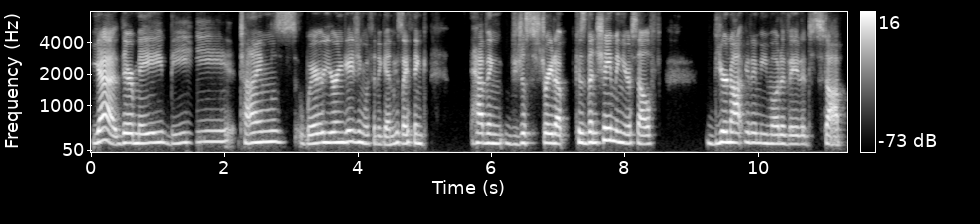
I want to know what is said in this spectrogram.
yeah there may be times where you're engaging with it again because i think having just straight up because then shaming yourself you're not going to be motivated to stop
